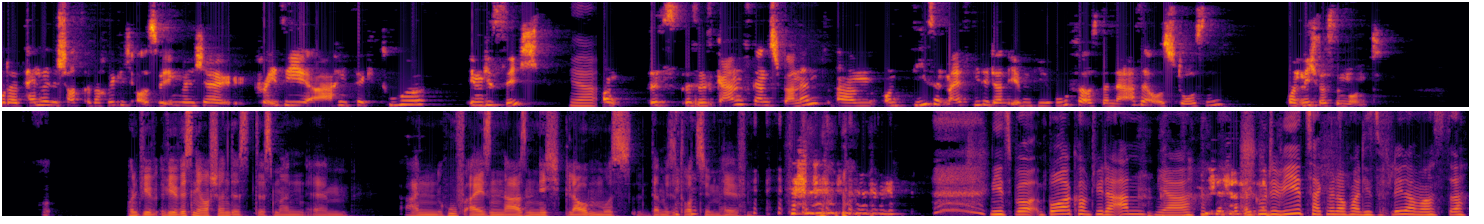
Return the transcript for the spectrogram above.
oder teilweise schaut es einfach wirklich aus wie irgendwelche crazy Architektur im Gesicht. Ja. Und das, das ist ganz, ganz spannend. Ähm, und die sind meist die, die dann eben die Rufe aus der Nase ausstoßen und nicht aus dem Mund. Und wir, wir wissen ja auch schon, dass, dass man ähm, an Hufeisennasen nicht glauben muss, damit sie trotzdem helfen. Nils Bohr kommt wieder an. Ja. Der gute Wie, zeig mir doch mal diese Fledermaster.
